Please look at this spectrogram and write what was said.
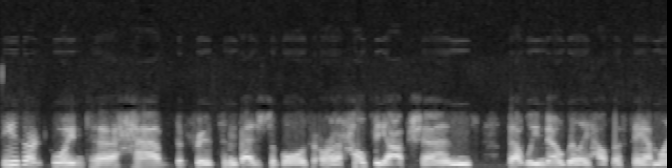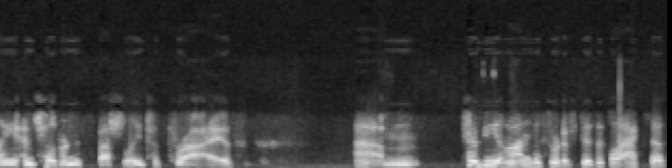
these aren't going to have the fruits and vegetables or healthy options that we know really help a family and children especially to thrive. Um, so beyond the sort of physical access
